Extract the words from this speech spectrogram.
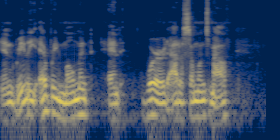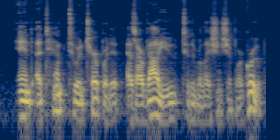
and really every moment and word out of someone's mouth and attempt to interpret it as our value to the relationship or group.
